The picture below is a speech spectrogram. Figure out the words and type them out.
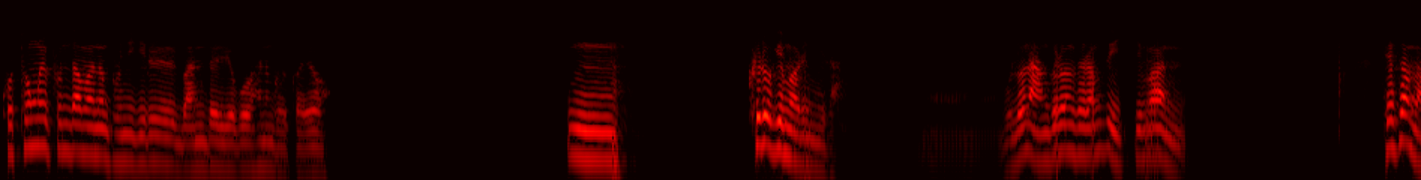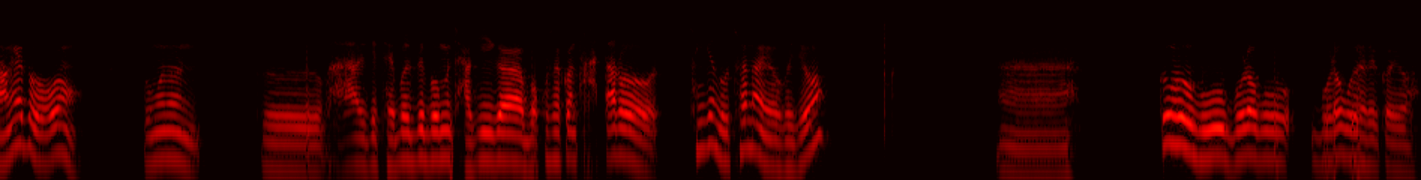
고통을 분담하는 분위기를 만들려고 하는 걸까요? 음, 그러게 말입니다. 물론 안 그런 사람도 있지만 회사 망해도 보면은 그, 막 이렇게 재벌들 보면 자기가 먹고 살 건 다 따로 챙겨 놓잖아요. 그죠? 아, 그, 뭐, 뭐라고, 뭐라고 해야 될까요?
